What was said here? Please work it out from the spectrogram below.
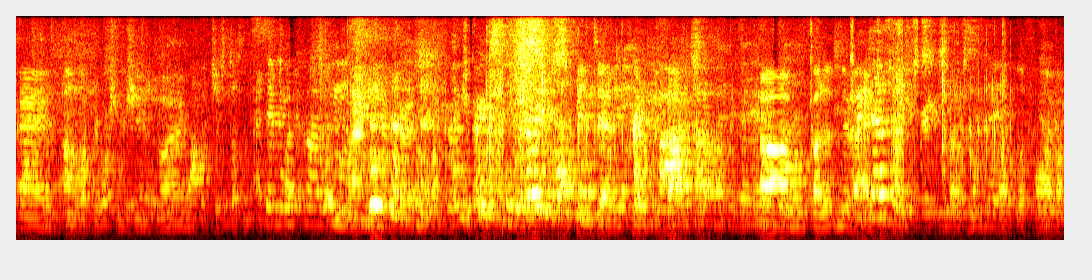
and unlike your washing machine at home, it just doesn't agitate. Seven It only ever goes in one direction. It spins out incredibly fast, um, but it never agitates, so it's not part of the fibre.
